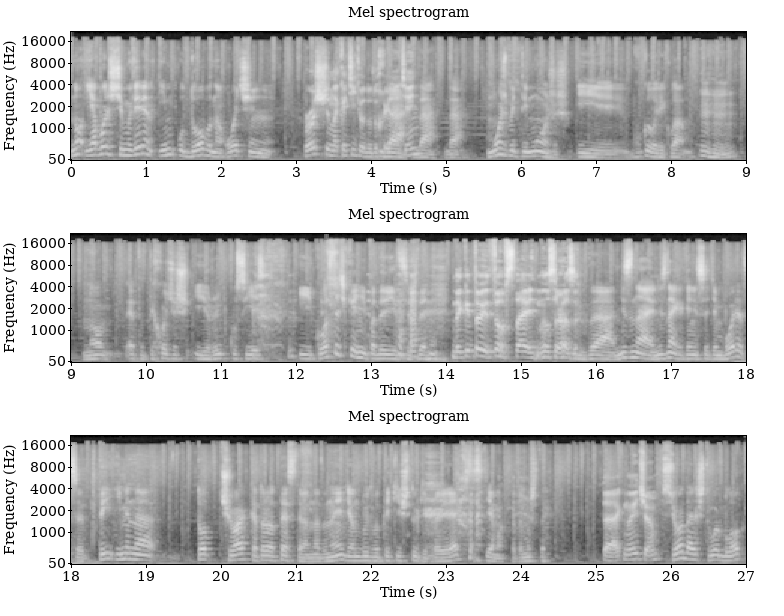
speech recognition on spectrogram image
Но я больше чем уверен, им удобно очень проще накатить вот эту Да, хренотень. да, да. Может быть, ты можешь и Google рекламу, Мгм. но это ты хочешь и рыбку съесть, и косточкой не подавиться, что ли? Так и то, и то вставить, но сразу. Да, не знаю, не знаю, как они с этим борются. Ты именно тот чувак, которого тестером надо нанять, и он будет вот такие штуки проверять в системах, потому что Так, ну и чё? все, дальше твой блог.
